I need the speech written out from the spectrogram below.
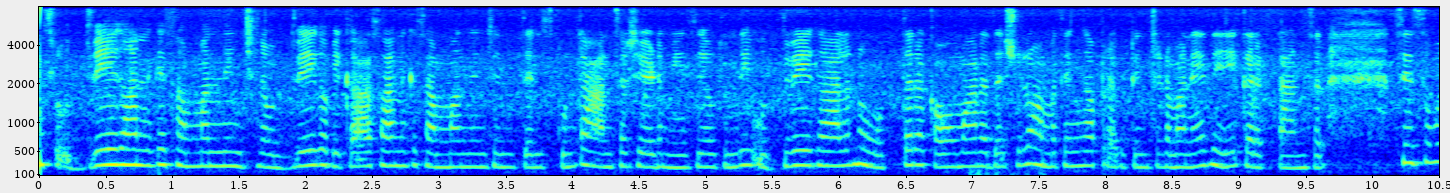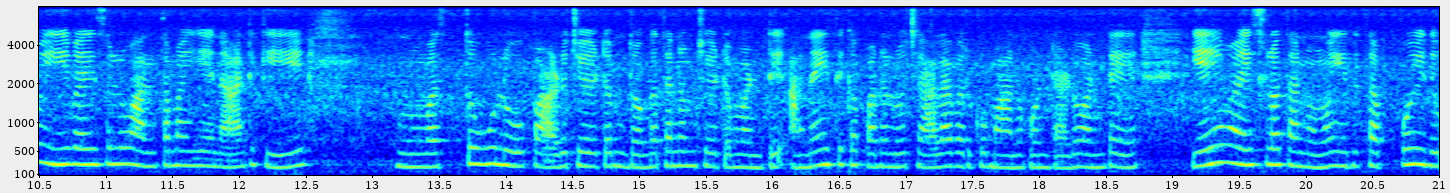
అసలు ఉద్వేగానికి సంబంధించిన ఉద్వేగ వికాసానికి సంబంధించింది తెలుసుకుంటే ఆన్సర్ చేయడం ఈజీ అవుతుంది. ఉద్వేగాలను ఉత్తర కౌమార దశలో అమితంగా ప్రకటించడం అనేది కరెక్ట్ ఆన్సర్ శిశువు ఈ వయసులో అంతమయ్యే నాటికి వస్తువులు పాడు చేయటం దొంగతనం చేయటం వంటి అనైతిక పనులు చాలా వరకు మానుకుంటాడు. అంటే ఏ వయసులో తను ఇది తప్పు ఇది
